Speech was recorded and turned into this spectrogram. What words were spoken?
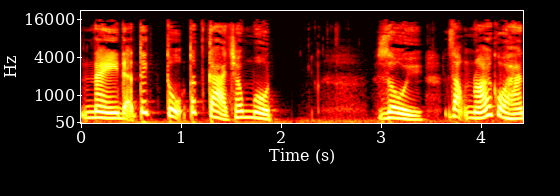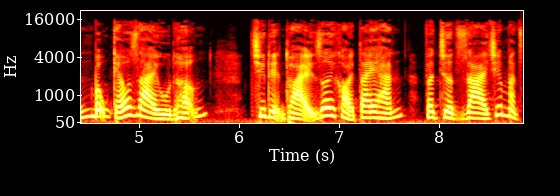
này đã tích tụ tất cả trong một. Rồi, giọng nói của hắn bỗng kéo dài hụt hẫng. Chiếc điện thoại rơi khỏi tay hắn và trượt dài trên mặt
